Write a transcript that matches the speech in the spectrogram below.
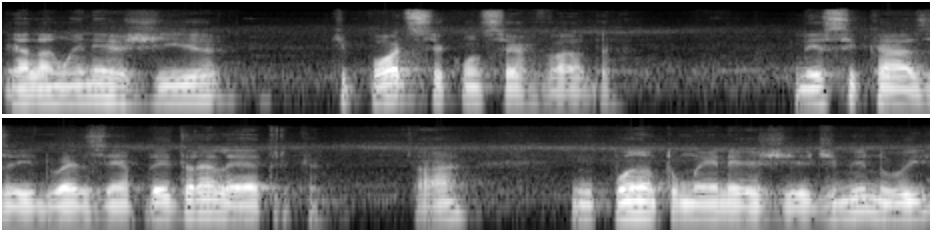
ela é uma energia que pode ser conservada. Nesse caso aí do exemplo da hidrelétrica, tá? Enquanto uma energia diminui,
